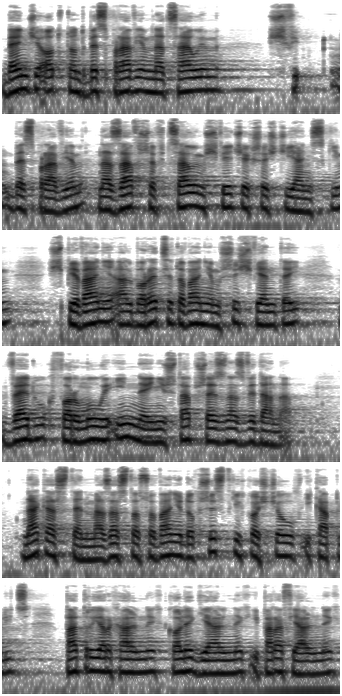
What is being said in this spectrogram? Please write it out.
będzie odtąd bezprawiem na całym bezprawiem na zawsze w całym świecie chrześcijańskim śpiewanie albo recytowanie mszy świętej według formuły innej niż ta przez nas wydana. Nakaz ten ma zastosowanie do wszystkich kościołów i kaplic patriarchalnych, kolegialnych i parafialnych,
